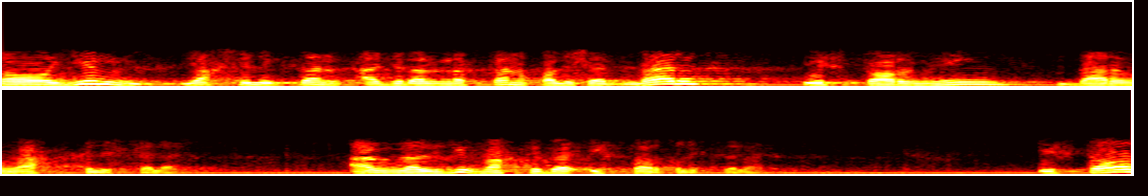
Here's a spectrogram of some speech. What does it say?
doim yaxshilikdan ajralmasdan qolishadilar iftorning barvaqt qilishsalar. Avvalgi vaqtida iftor qilishsalar. Iftor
